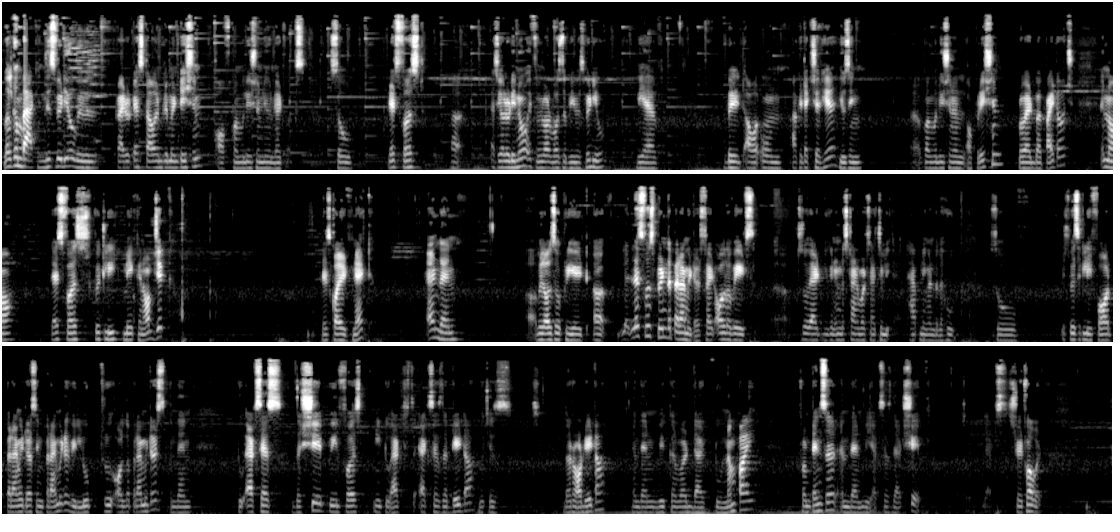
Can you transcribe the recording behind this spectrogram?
Welcome back. In this video, we will try to test our implementation of convolutional neural networks. So let's first, uh, as you already know, if you not watched the previous video, we have built our own architecture here using uh, convolutional operation provided by PyTorch. And now let's first quickly make an object. Let's call it net, and then uh, we'll also create. Uh, let's first print the parameters, right? All the weights so that you can understand what's actually happening under the hood. So it's basically for parameters. In parameters we loop through all the parameters and then to access the shape we'll first need to access the data which is the raw data and then we convert that to numpy from tensor and then we access that shape. So that's straightforward.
